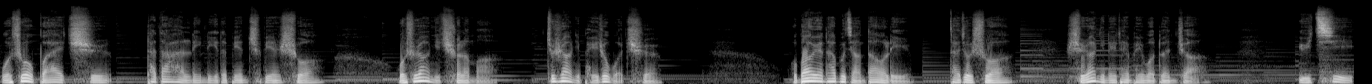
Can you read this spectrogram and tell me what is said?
我说我不爱吃，他大汗淋漓的边吃边说。我说让你吃了吗？就是让你陪着我吃。我抱怨他不讲道理，他就说：“谁让你那天陪我蹲着？”语气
